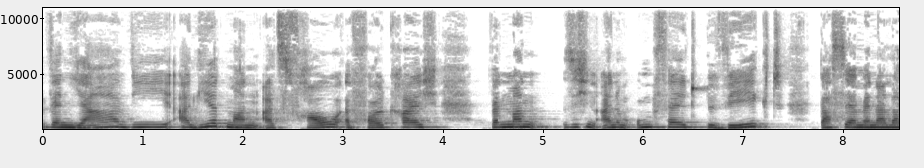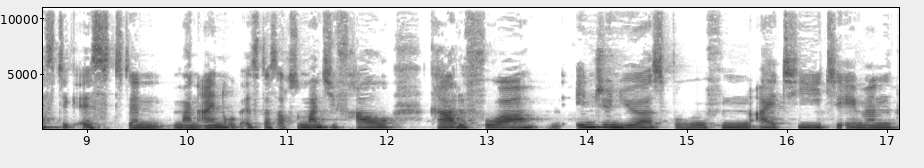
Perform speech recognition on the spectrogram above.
wenn ja, wie agiert man als Frau erfolgreich, wenn man sich in einem Umfeld bewegt, das sehr männerlastig ist. Denn mein Eindruck ist, dass auch so manche Frau gerade vor Ingenieursberufen, IT-Themen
